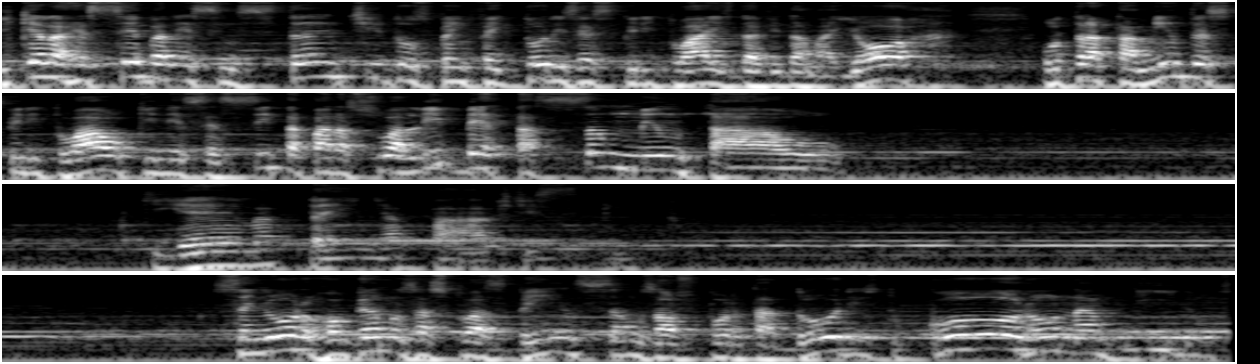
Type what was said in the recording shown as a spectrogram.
E que ela receba nesse instante dos benfeitores espirituais da vida maior o tratamento espiritual que necessita para sua libertação mental. Que ela tenha paz de espírito Senhor, rogamos as tuas bênçãos aos portadores do coronavírus,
